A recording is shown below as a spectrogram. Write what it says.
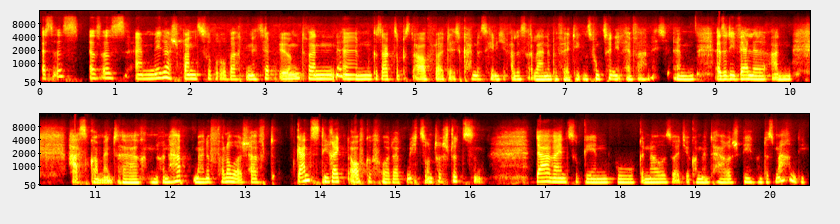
Es ist, es ist ähm, mega spannend zu beobachten. Ich habe irgendwann ähm, gesagt, so passt auf, Leute, ich kann das hier nicht alles alleine bewältigen. Es funktioniert einfach nicht. Ähm, also die Welle an Hasskommentaren und habe meine Followerschaft ganz direkt aufgefordert, mich zu unterstützen, da reinzugehen, wo genau solche Kommentare stehen. Und das machen die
